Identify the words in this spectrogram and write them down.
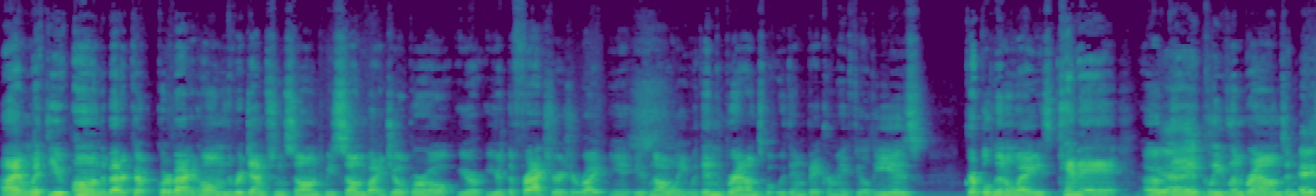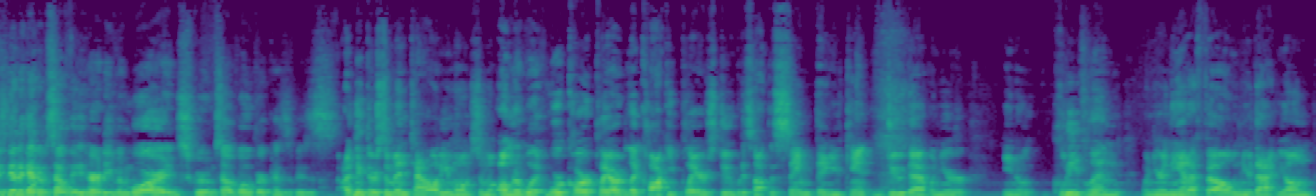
I am with you on the better quarterback at home. The redemption song to be sung by Joe Burrow. You're, you're the fracture, as you're right, is not only within the Browns but within Baker Mayfield. He is crippled in a way. He's Timmy of Yeah, the and- Cleveland Browns, and And he's gonna get himself hurt even more and screw himself over because of his. I think there's a mentality amongst them. I'm going to work hard, play hard, like hockey players do, but it's not the same thing. You can't do that when you're, you know, Cleveland, when you're in the NFL, when you're that young.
